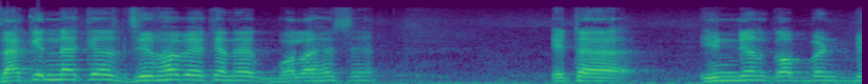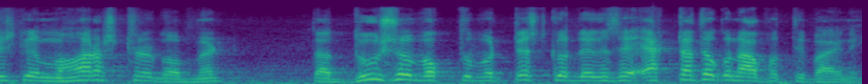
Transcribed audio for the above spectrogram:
জাকির নাকে যেভাবে এখানে বলা হয়েছে, এটা ইন্ডিয়ান গভর্নমেন্ট বিশেষ করে মহারাষ্ট্রের গভর্নমেন্ট তার দুশো বক্তব্য টেস্ট করে দেখেছে, একটাতেও কোনো আপত্তি পায়নি।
